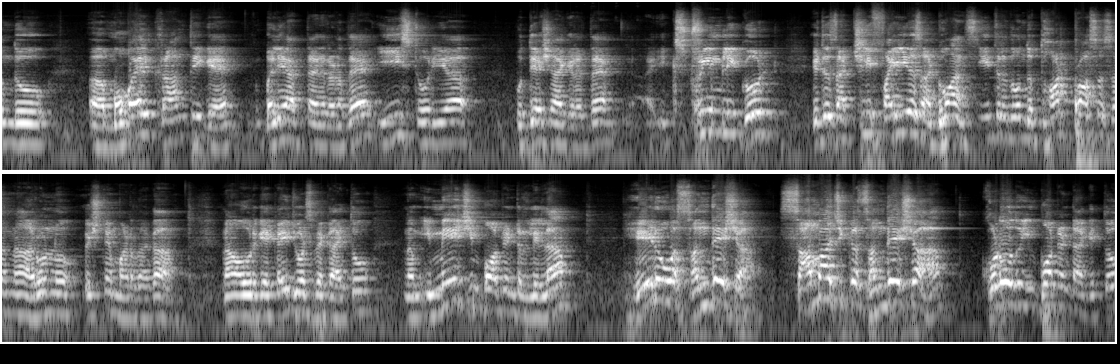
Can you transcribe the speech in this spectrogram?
ಒಂದು ಮೊಬೈಲ್ ಕ್ರಾಂತಿಗೆ ಬಲಿ ಆಗ್ತಾ ಅನ್ನೋದೇ ಈ ಸ್ಟೋರಿಯ ಉದ್ದೇಶ ಆಗಿರುತ್ತೆ. Extremely good it is actually five years advance ಈ ಥರದ ಒಂದು ಥಾಟ್ ಪ್ರಾಸೆಸ್ ಅನ್ನ ಅರುಣ್ ಯೋಚನೆ ಮಾಡಿದಾಗ ನಾವು ಅವ್ರಿಗೆ ಕೈ ಜೋಡಿಸ್ಬೇಕಾಯ್ತು. ನಮ್ಮ ಇಮೇಜ್ ಇಂಪಾರ್ಟೆಂಟ್ ಇರಲಿಲ್ಲ. ಹೇಳುವ ಸಂದೇಶ, ಸಾಮಾಜಿಕ ಸಂದೇಶ ಕೊಡೋದು ಇಂಪಾರ್ಟೆಂಟ್ ಆಗಿತ್ತು.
